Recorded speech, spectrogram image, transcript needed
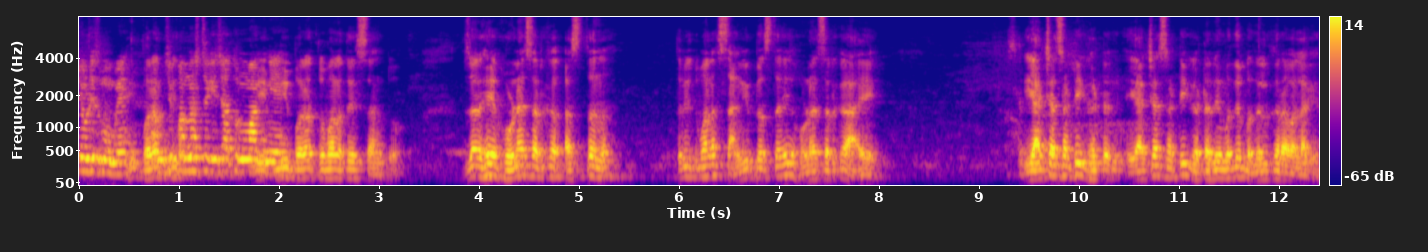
एवढीच आमची मी- पन्नास टक्केच्या आतून मागणी मी मी आहे परत तुम्हाला तेच सांगतो. जर हे होण्यासारखं असतं ना तरी तुम्हाला सांगितलं असतं हे होण्यासारखं आहे. याच्यासाठी घट याच्यासाठी घटनेमध्ये बदल करावा लागेल.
